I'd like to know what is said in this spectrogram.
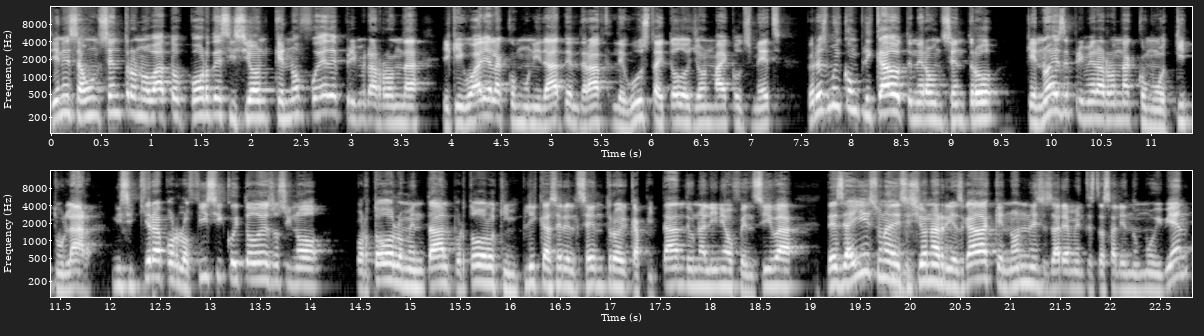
tienes a un centro novato por decisión que no fue de primera ronda y que igual a la comunidad del draft le gusta y todo John Michael Smith, pero es muy complicado tener a un centro que no es de primera ronda como titular, ni siquiera por lo físico y todo eso, sino por todo lo mental, por todo lo que implica ser el centro, el capitán de una línea ofensiva Desde ahí es una decisión arriesgada que no necesariamente está saliendo muy bien.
